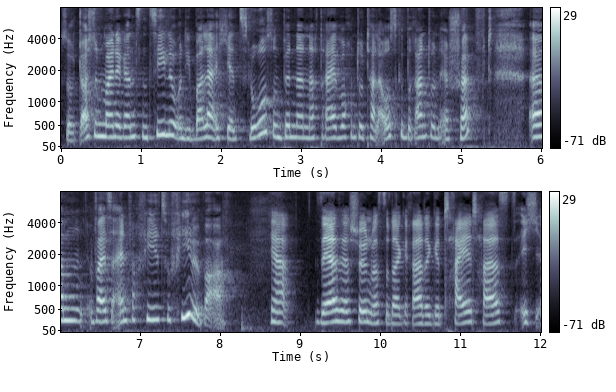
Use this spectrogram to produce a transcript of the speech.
so, das sind meine ganzen Ziele und die baller ich jetzt los und bin dann nach drei Wochen total ausgebrannt und erschöpft, ähm, weil es einfach viel zu viel war. Ja, sehr, sehr schön, was du da gerade geteilt hast. Ich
